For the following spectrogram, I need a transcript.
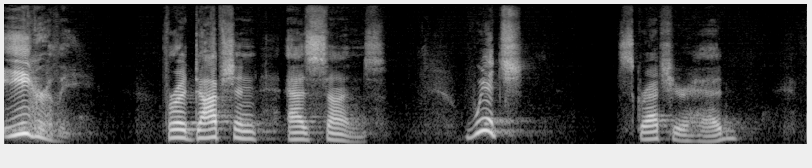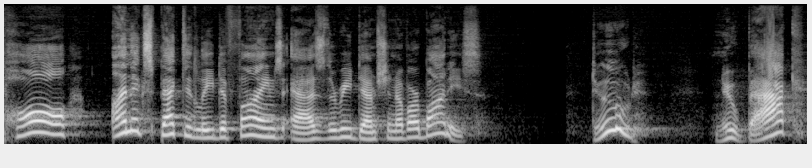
eagerly for adoption as sons, which, scratch your head, Paul unexpectedly defines as the redemption of our bodies. Dude, new back?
